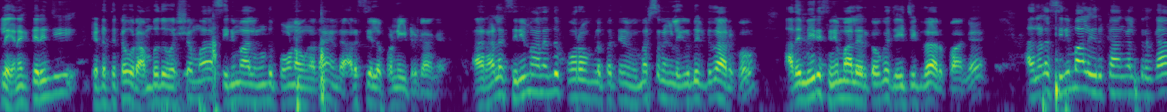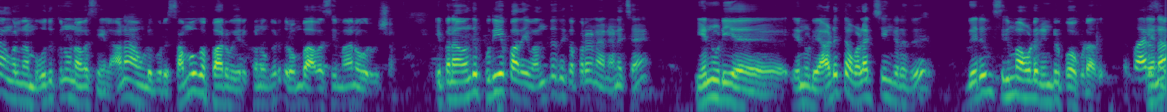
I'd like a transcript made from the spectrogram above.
இல்லை எனக்கு தெரிஞ்சு கிட்டத்தட்ட ஒரு ஐம்பது வருஷமா சினிமாலேருந்து போனவங்க தான் இந்த அரசியலை பண்ணிட்டு இருக்காங்க. அதனால சினிமாலேருந்து போறவங்கள போறவங்களை பத்தின விமர்சனங்கள் இருந்துகிட்டு தான் இருக்கும். அதே மீறி சினிமாவில் இருக்கவங்க ஜெயிச்சுட்டு தான் இருப்பாங்க. அதனால சினிமாவில் இருக்காங்கன்றதுக்காக அவங்களை நம்ம ஒதுக்கணும்னு அவசியம் இல்லை. ஆனால் அவங்களுக்கு ஒரு சமூக பார்வை இருக்கணுங்கிறது ரொம்ப அவசியமான ஒரு விஷயம். இப்போ நான் வந்து புதிய பாதை வந்ததுக்கு அப்புறம் நான் நினைச்சேன் என்னுடைய என்னுடைய அடுத்த வளர்ச்சிங்கிறது வெறும் சினிமாவோட நின்று போகக்கூடாது. ஏன்னா-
